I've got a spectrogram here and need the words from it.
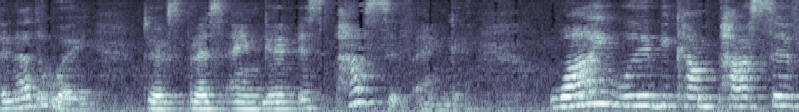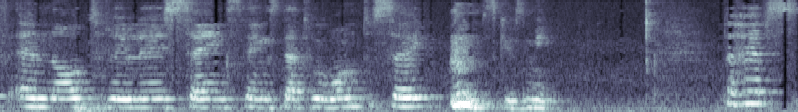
another way to express anger is passive anger. Why we become passive and not really saying things that we want to say, excuse me, perhaps,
